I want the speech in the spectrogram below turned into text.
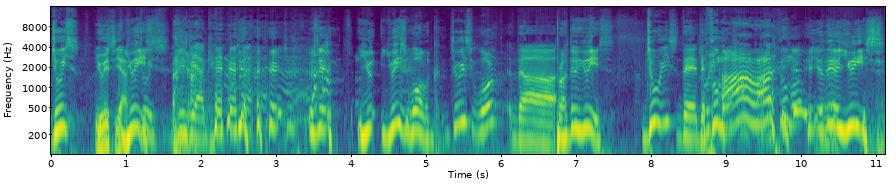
Juice, Lluís Llach. Lluís. Juice, Juice Llach. o sigui, Llu- Lluís Walk. Juice WRLD de... Però diu Lluís. Juice de, de Zumo. Ah, vale. Zumo. Jo diu Lluís.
